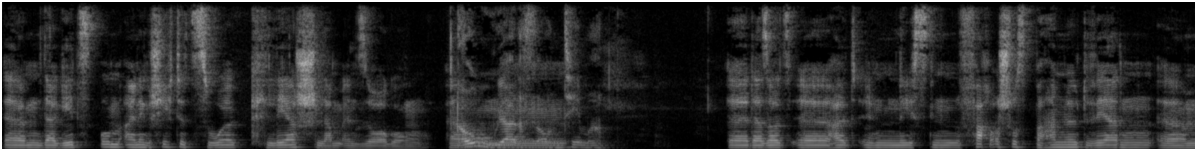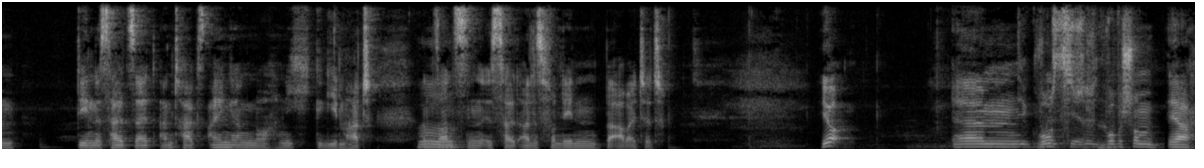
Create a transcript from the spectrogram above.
Ähm, da geht's um eine Geschichte zur Klärschlammentsorgung. Ähm, oh, ja, das ist auch ein Thema. Äh, da soll es äh, halt im nächsten Fachausschuss behandelt werden, ähm, den es halt seit Antragseingang noch nicht gegeben hat. Hm. Ansonsten ist halt alles von denen bearbeitet. Ja. Ähm, wo wir schon, ja,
